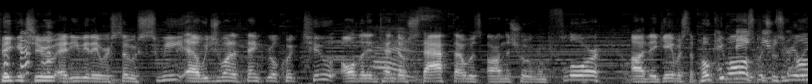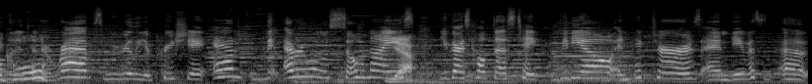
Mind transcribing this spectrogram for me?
Pikachu and Eevee, they were so sweet. Uh, we just want to thank real quick too all the Nintendo staff that was on the showroom floor. Uh, they gave us the And Pokeballs, which was really cool. Reps, we really appreciate, and the, everyone was so nice. Yeah. You guys helped us take video and pictures, and gave us a,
